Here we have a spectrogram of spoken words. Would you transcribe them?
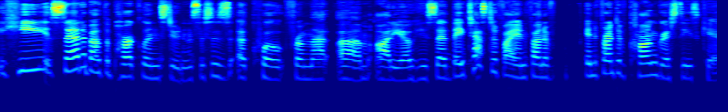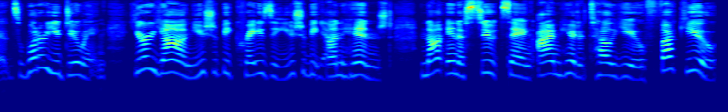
he said about the Parkland students. This is a quote from that um, audio. He said they testify in front of in front of Congress. These kids, what are you doing? You're young. You should be crazy. You should be Yeah. unhinged. Not in a suit saying I'm here to tell you. Fuck you.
